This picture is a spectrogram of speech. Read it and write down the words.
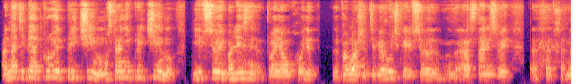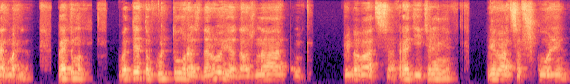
Она тебе откроет причину, устрани причину, и все, и болезнь твоя уходит, помашет тебе ручкой, и все, расстались вы нормально. Поэтому вот эта культура здоровья должна прибываться родителями, прививаться в школе,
